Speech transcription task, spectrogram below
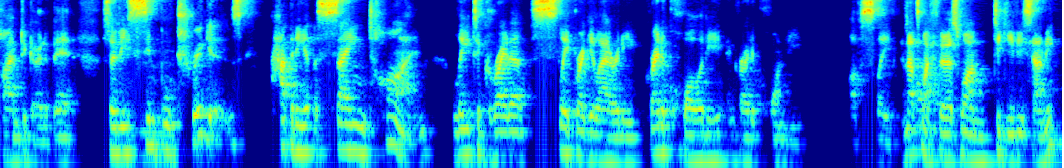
time to go to bed. So these simple triggers happening at the same time lead to greater sleep regularity, greater quality, and greater quantity of sleep. And that's my first one to give you, Sammy.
